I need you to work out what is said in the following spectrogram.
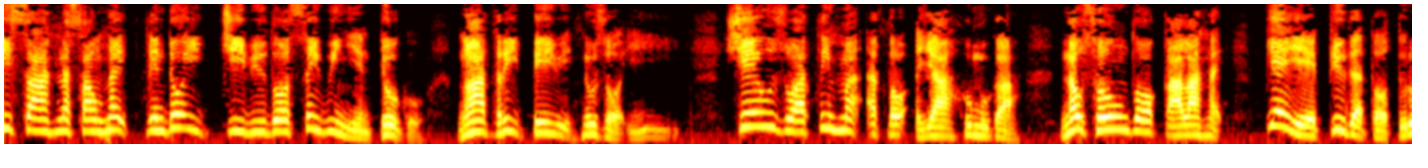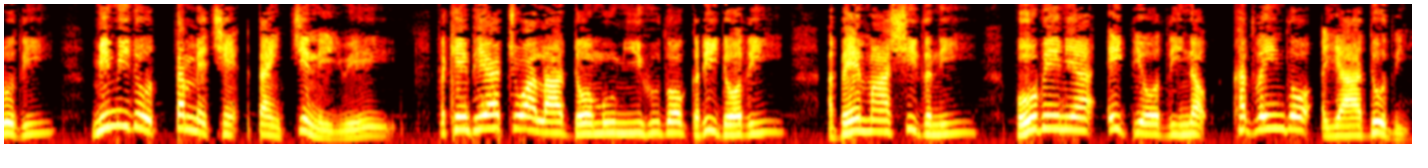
ဤစာနှစ်ဆောင်၌သင်တို့၏ကြည်ပြူသောစိတ်ဝိညာဉ်တို့ကိုငါသတိပေး၍နှိုးဆော်၏ ရှေးဥစွာသိမှတ်အပ်သောအရာဟုမူကားနောက်ဆုံးသောကာလ၌ပြည့်ရည်ပြုတတ်သောသူတို့သည်မိမိတို့တတ်မဲ့ခြင်းအတိုင်းကျင့်နေ၍သခင်ဖျားကြွလာတော်မူမည်ဟုသောဂရိတော်သည်အဘယ်မှရှိသနည်းဘိုးဘေးများအိပ်ပျော်သည်နောက်ခတ်သိမ်းသောအရာတို့သည်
